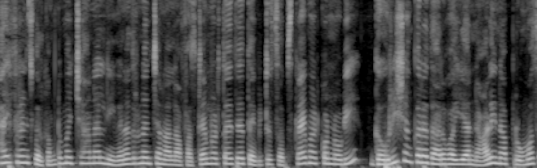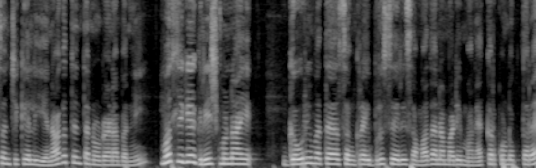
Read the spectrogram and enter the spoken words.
Hi friends welcome to my channel ನೀವೇನಾದ್ರೂ ನನ್ನ ಚಾನಲ್ನ ಫಸ್ಟ್ ಟೈಮ್ ನೋಡ್ತಾ ಇದ್ದರೆ ದಯವಿಟ್ಟು ಸಬ್ಸ್ಕ್ರೈಬ್ ಮಾಡ್ಕೊಂಡು ನೋಡಿ. ಗೌರಿ ಶಂಕರ ಧಾರಾವಾಹಿಯ ನಾಳಿನ ಪ್ರೋಮೋ ಸಂಚಿಕೆಯಲ್ಲಿ ಏನಾಗುತ್ತೆ ಅಂತ ನೋಡೋಣ ಬನ್ನಿ. ಮೊದಲಿಗೆ ಗ್ರೀಷ್ಮನ ಗೌರಿ ಮತ್ತೆ ಶಂಕರ ಇಬ್ರು ಸೇರಿ ಸಮಾಧಾನ ಮಾಡಿ ಮನೆಗೆ ಕರ್ಕೊಂಡು ಹೋಗ್ತಾರೆ.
